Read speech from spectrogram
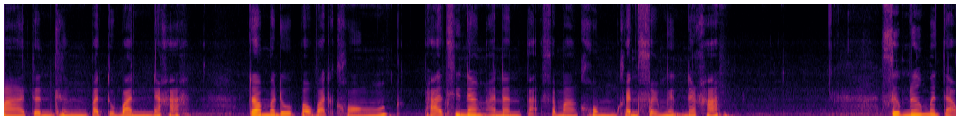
มาจนถึงปัจจุบันนะคะ เรามาดูประวัติของพระที่นั่งอนันตสมาคมกันสักนิดนะคะ สืบเนื่องมาจาก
